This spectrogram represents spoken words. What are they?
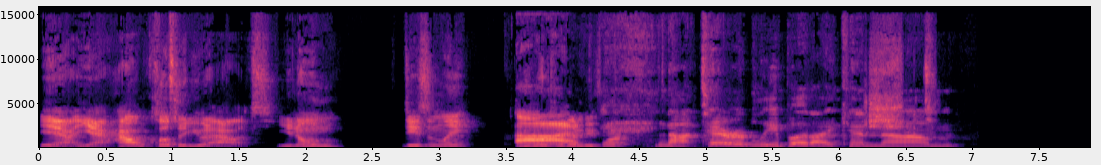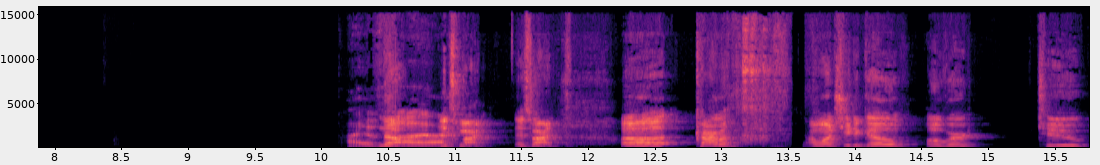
Yeah, yeah. How close are you to Alex? You know him decently. You worked Uh, with him before. not terribly, but I can. Shit. um I have. No, uh, it's fine. It's fine. Uh, Karma, I want you to go over to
